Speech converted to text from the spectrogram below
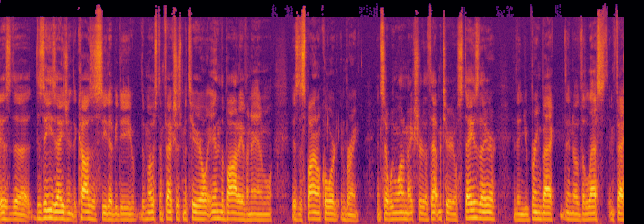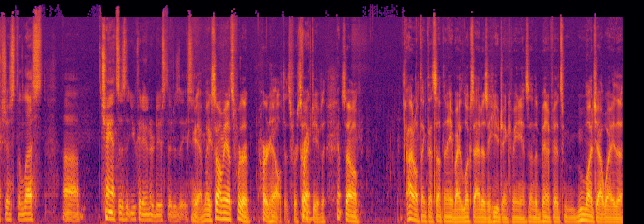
is the disease agent that causes CWD. The most infectious material in the body of an animal is the spinal cord and brain, and so we want to make sure that that material stays there, and then you bring back you know the less infectious, the less uh, chances that you could introduce the disease. Yeah, it makes so. I mean, it's for the herd health. It's for Correct. safety of the. Yep. So, I don't think that's something anybody looks at as a huge inconvenience, and the benefits much outweigh the.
